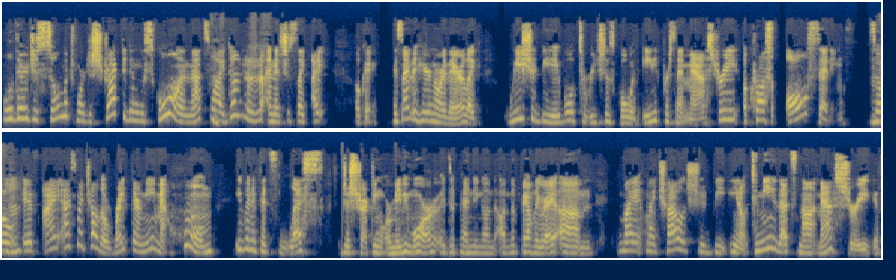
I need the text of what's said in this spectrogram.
well, they're just so much more distracted in the school and that's why, da, da, da, and it's just like, I, okay, it's neither here nor there. Like, we should be able to reach this goal with 80% mastery across all settings. So mm-hmm. if I ask my child to write their name at home, even if it's less distracting or maybe more depending on on the family right? Um my my child should be you know to me that's not mastery if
